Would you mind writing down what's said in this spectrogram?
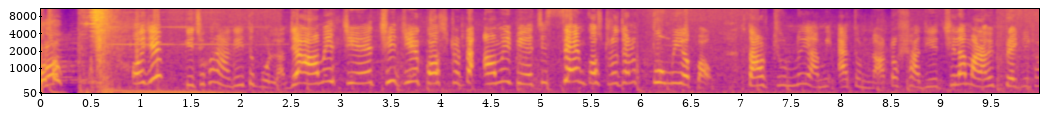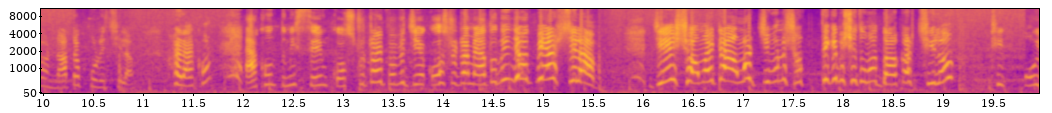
বলো? ওই যে কিছুক্ষণ আগেই তো বললাম যে আমি চেয়েছি যে কষ্টটা আমি পেয়েছি সেম কষ্টটা যেন তুমিও পাও। তার জন্যই আমি এত নাটক সাজিয়েছিলাম আর আমি প্রেগনেন্ট হওয়ার নাটক করেছিলাম। আর এখন এখন তুমি সেম কষ্টটাই পাবে, যে কষ্টটা আমি এতদিন যাবত পেয়ে আসছিলাম। যে সময়টা আমার জীবনে সব থেকে বেশি তোমার দরকার ছিল ঠিক ওই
